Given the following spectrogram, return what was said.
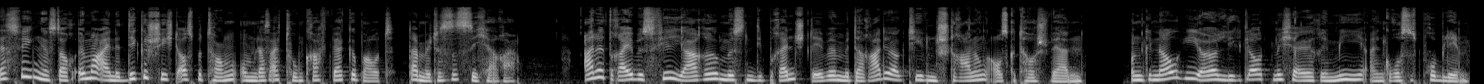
Deswegen ist auch immer eine dicke Schicht aus Beton um das Atomkraftwerk gebaut, damit es ist sicherer. Alle drei bis vier Jahre müssen die Brennstäbe mit der radioaktiven Strahlung ausgetauscht werden. Und genau hier liegt laut Michael Remy ein großes Problem.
